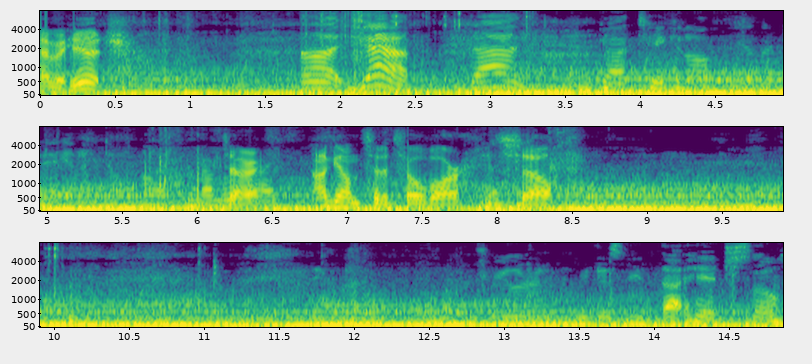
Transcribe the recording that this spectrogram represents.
Have a hitch. Uh, yeah, that got taken off the other day, and I don't know. Remember It's all right. why. I'll get onto the tow bar itself. I think that trailer, and we just need that hitch. So.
